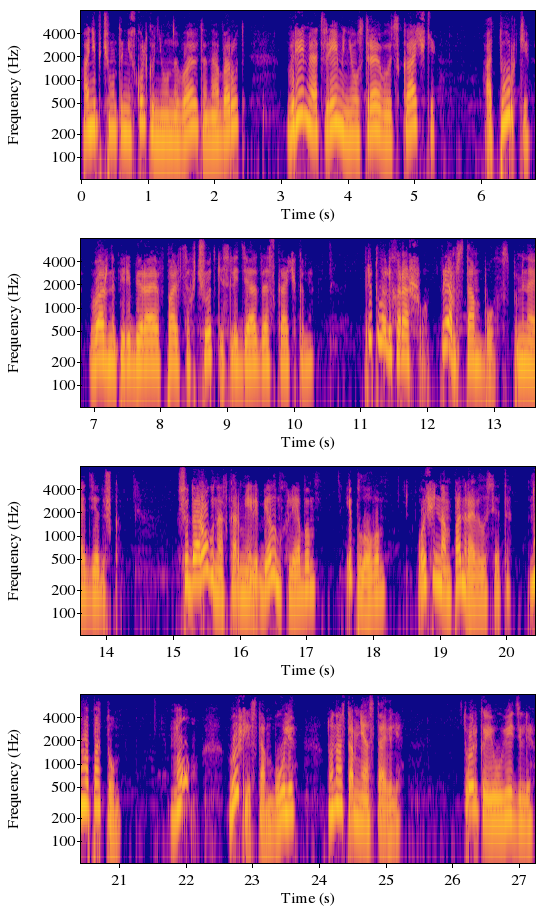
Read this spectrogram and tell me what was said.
Они почему-то нисколько не унывают, а наоборот, время от времени устраивают скачки, а турки, важно перебирая в пальцах четки, следят за скачками. Приплыли хорошо, прям в Стамбул, вспоминает дедушка. Всю дорогу нас кормили белым хлебом и пловом. Очень нам понравилось это. Ну а потом? Ну, Вышли в Стамбуле, но нас там не оставили. Только и увидели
